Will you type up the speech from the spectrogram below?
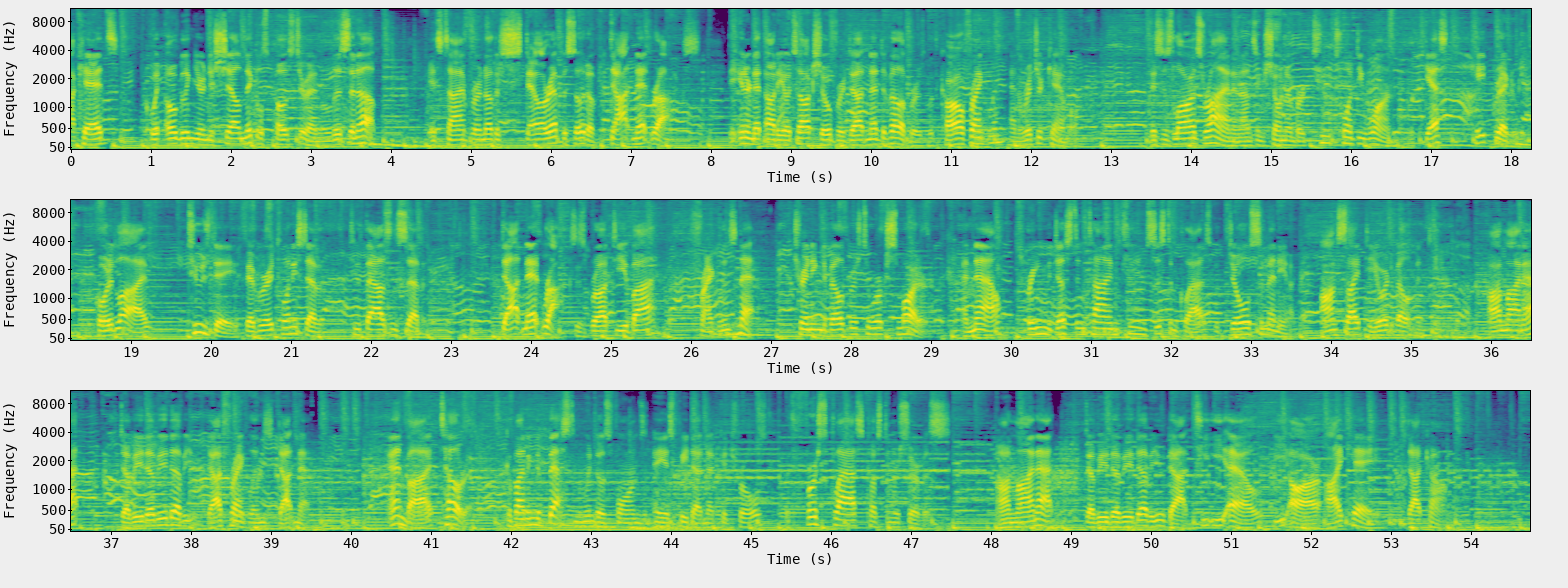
Rockheads! Quit ogling your Nichelle Nichols poster and listen up. It's time for another stellar episode of .NET Rocks, the internet audio talk show for .NET developers with Carl Franklin and Richard Campbell. This is Lawrence Ryan announcing show number 221 with guest Kate Gregory, recorded live Tuesday, February 27, 2007. .NET Rocks is brought to you by Franklin's Net, training developers to work smarter. And now, bringing the just-in-time team system class with Joel Semeniuk, on-site to your development team. Online at www.franklins.net. And by Telerik, combining the best in Windows Forms and ASP.NET controls with first-class customer service. Online at www.telerik.com.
